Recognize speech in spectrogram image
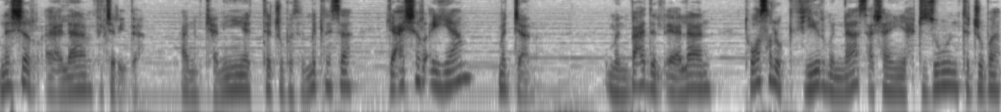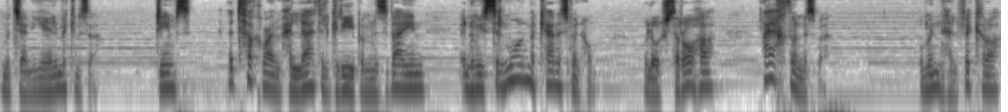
نشر إعلان في الجريدة عن إمكانية تجربة المكنسة لعشر أيام مجانا. ومن بعد الإعلان تواصلوا كثير من الناس عشان يحجزون تجربة مجانية للمكنسة. جيمس اتفق مع المحلات القريبة من الزباين أنهم يستلمون مكانس منهم ولو اشتروها راح يأخذون نسبة. ومن هالفكرة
